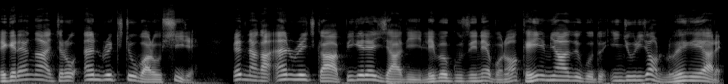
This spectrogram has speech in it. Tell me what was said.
တကယ်တမ်းကကျွန်တော် Andrich တို့ဘာလို့ရှိတယ်ပြဿနာက Andrich ကပြီးခဲ့တဲ့ယာဒီ Leverkusen နဲ့ပေါ့နော်ဂိမ်းအများစုကိုသူ injury ကြောင့်လွဲခဲ့ရတယ်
